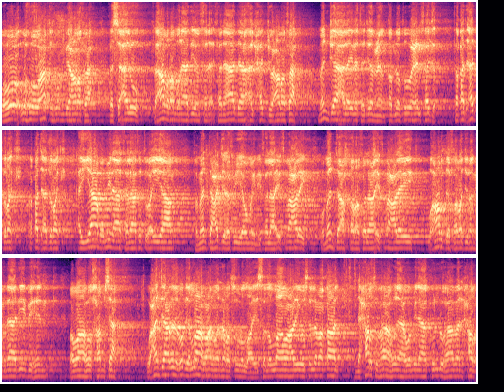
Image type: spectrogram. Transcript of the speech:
وهو, وهو واقف بعرفة فسألوه فأمر مناديا فنادى الحج عرفة من جاء ليلة جمع قبل طلوع الفجر؟ فقد أدرك فقد أدرك أيام منها ثلاثة أيام فمن تعجل في يومين فلا إثم عليه ومن تأخر فلا إثم عليه وأردف رجلا ينادي بهن. رواه الخمسة وعن جابر رضي الله عنه أن رسول الله صلى الله عليه وسلم قال نحرت ها هنا ومنى كلها منحر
